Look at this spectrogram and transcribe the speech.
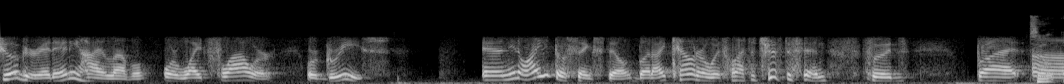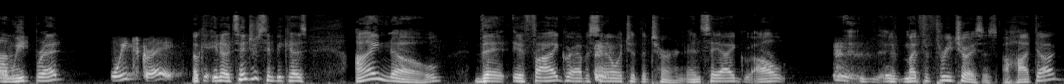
sugar at any high level, or white flour, or grease, and you know I eat those things still, but I counter with lots of tryptophan foods. But so a um, wheat bread. wheat's great. Okay, you know it's interesting because I know that if I grab a sandwich at the turn and say I, gr- I'll, uh, my three choices: a hot dog,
